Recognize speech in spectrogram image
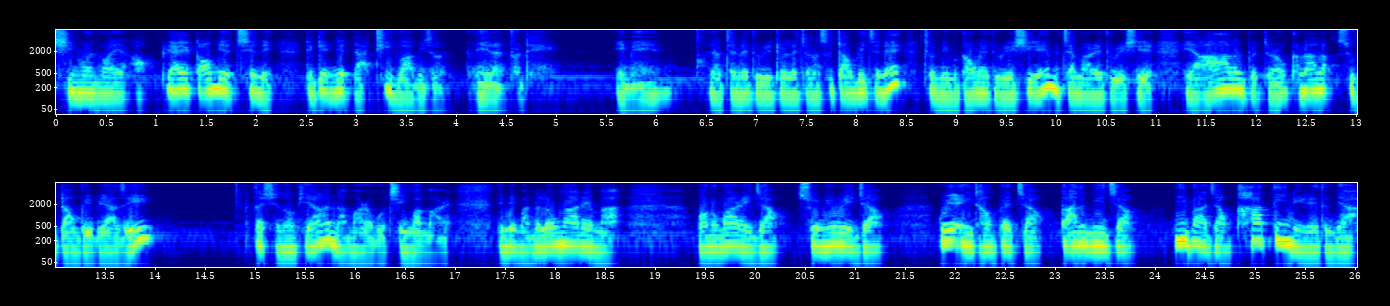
ချီးမွမ်းသွားရအောင်ဘုရားရဲ့ကောင်းမြတ်ခြင်းတွေတကယ်မေတ္တာထိသွားပြီဆိုရင်အမြဲတမ်းထွက်တယ်အာမင်။ ယောက်ျားနဲ့သူတွေတွေ့လဲကျွန်တော်ဆူတောင်းပေးခြင်းနဲ့ကျွန်နေမကောင်းတဲ့သူတွေရှိတယ်မချမ်းသာတဲ့သူတွေရှိတယ်။အရာအားလုံးအတွက်ကျွန်တော်ခဏလောက်ဆူတောင်းပေးပါရစေ။အသက်ရှင်သောဘုရားနာမတော်ကိုချီးမွမ်းပါတယ်။ဒီနေ့မှာနှလုံးသားထဲမှာမောင်နှမတွေကြောင့်ဆွေမျိုးတွေကြောင့်ကိုယ့်ရဲ့အိမ်ထောင်ဖက်ကြောင့်သားသမီးကြောင့်မိဘကြောင့်ခါသီးနေတဲ့သူများ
